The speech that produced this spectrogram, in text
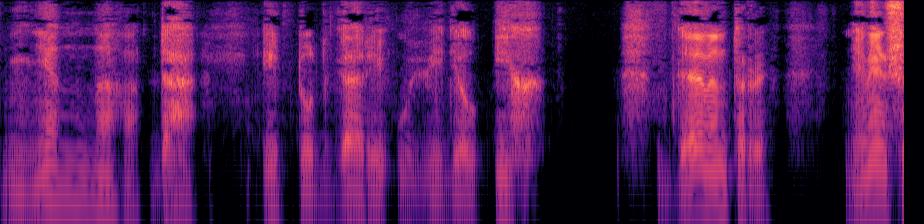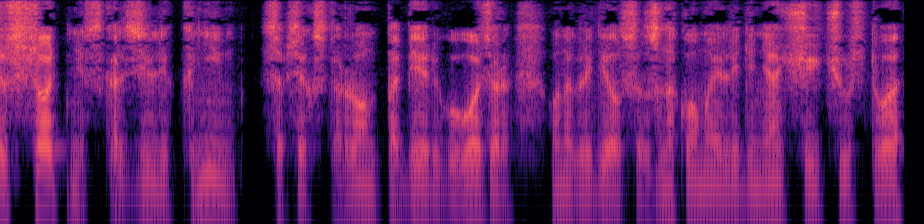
не надо!» И тут Гарри увидел их. Дементоры, не меньше сотни, скользили к ним со всех сторон по берегу озера. Он огляделся. Знакомое леденящее чувство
